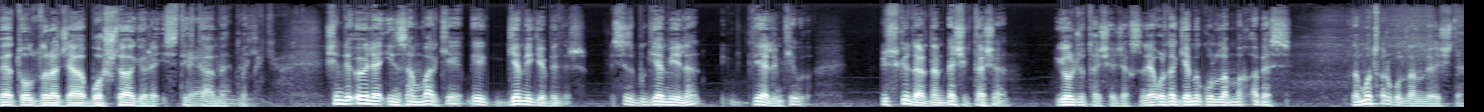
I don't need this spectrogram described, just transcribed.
ve dolduracağı boşluğa göre istihdam etmek. Şimdi öyle insan var ki bir gemi gibidir. Siz bu gemiyle diyelim ki Üsküdar'dan Beşiktaş'a yolcu taşıyacaksınız. Ya orada gemi kullanmak abes. Orada motor kullanılıyor işte.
